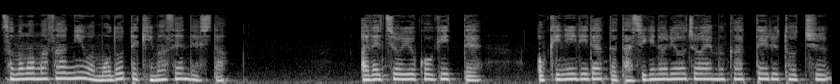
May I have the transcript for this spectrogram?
そのまま三人は戻ってきませんでした。荒れ地を横切って、お気に入りだった多木の領場へ向かっている途中、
